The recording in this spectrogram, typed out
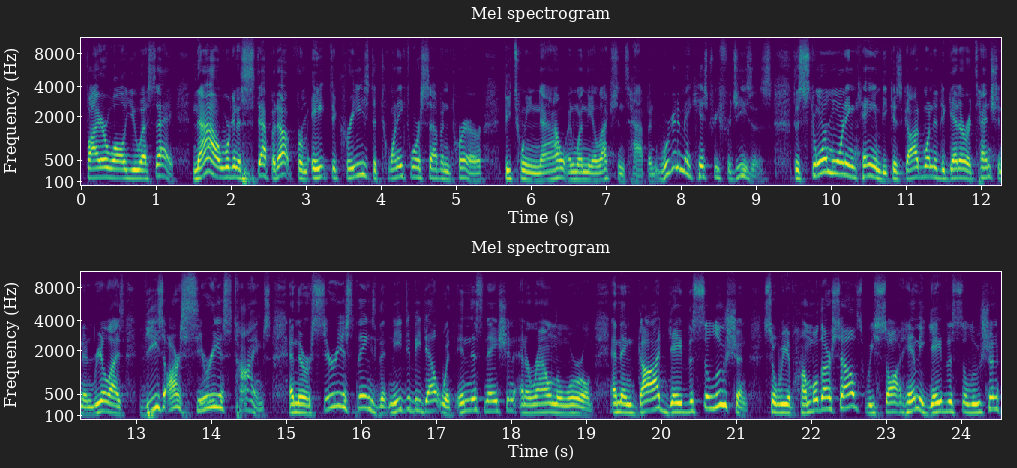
Firewall USA. Now we're going to step it up from eight decrees to 24 7 prayer between now and when the elections happen. We're going to make history for Jesus. The storm warning came because God wanted to get our attention and realize these are serious serious times, and there are serious things that need to be dealt with in this nation and around the world. And then God gave the solution. So we have humbled ourselves, we sought Him, He gave the solution.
